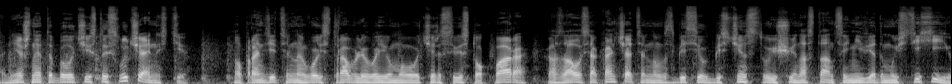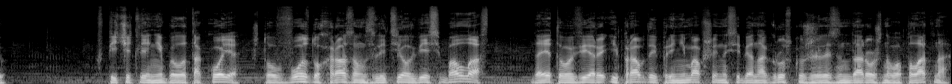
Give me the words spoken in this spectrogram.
Конечно, это было чистой случайностью но пронзительный вой стравливаемого через свисток пара, казалось, окончательно взбесил бесчинствующую на станции неведомую стихию. Впечатление было такое, что в воздух разом взлетел весь балласт, до этого верой и правдой принимавший на себя нагрузку железнодорожного полотна.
